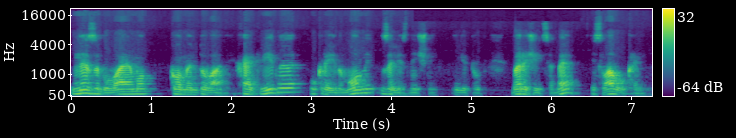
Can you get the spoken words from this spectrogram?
не забуваємо коментувати. Хай квітне україномовний залізничний YouTube. Бережіть себе і слава Україні!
